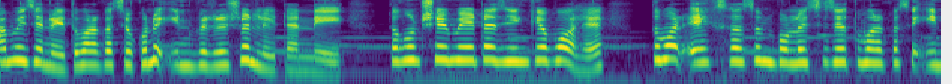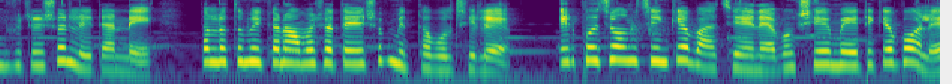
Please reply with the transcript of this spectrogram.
আমি জানি তোমার কাছে কোনো ইনভিটেশন লেটার নেই। তখন সে মেয়েটা জিংকে বলে, তোমার এক্স হাজবেন্ড বলেছে যে তোমার কাছে ইনভিটেশন লেটার নেই। তাহলে তুমি কেন আমার সাথে এসব মিথ্যা বলছিলে? এরপর জং জিংকে বাঁচিয়ে নেয় এবং সে মেয়েটিকে বলে,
